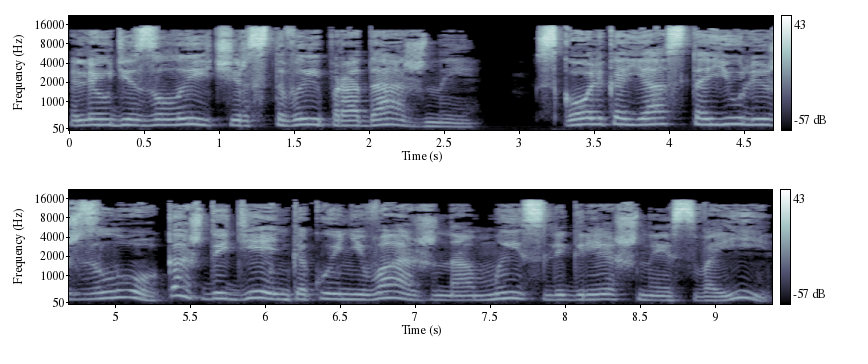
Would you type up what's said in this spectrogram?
Люди злы, черствы, продажные. Сколько я стою лишь зло, каждый день, какой неважно, мысли грешные свои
